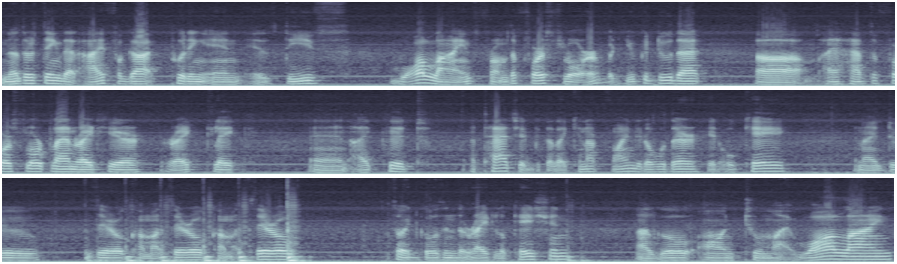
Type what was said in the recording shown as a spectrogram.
Another thing that I forgot putting in is these wall lines from the first floor but you could do that. Uh, I have the first floor plan right here right click and I could attach it because I cannot find it over there. Hit OK and I do 0 comma 0 comma 0 so it goes in the right location. I'll go on to my wall lines.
